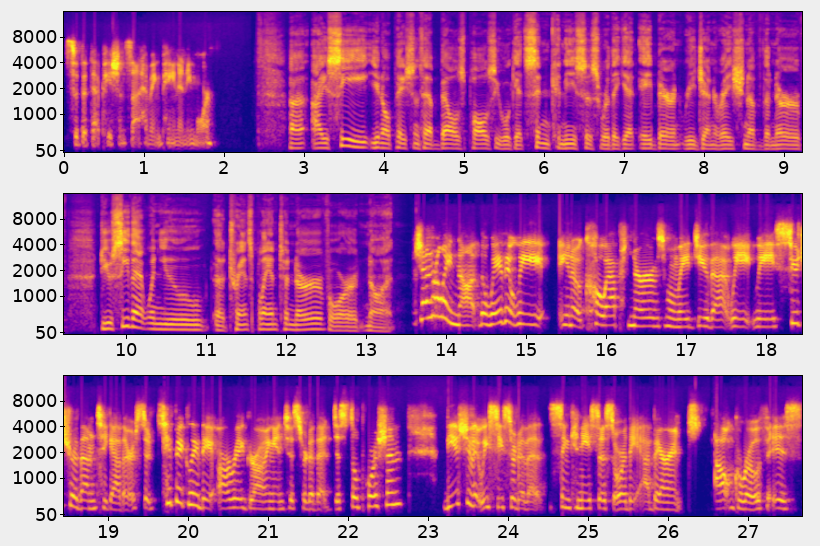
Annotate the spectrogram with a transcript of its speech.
so that that patient's not having pain anymore. Uh, I see, you know, patients have Bell's palsy will get synkinesis where they get aberrant regeneration of the nerve. Do you see that when you uh, transplant a nerve or not? Generally not. The way that we, you know, coapt nerves when we do that, we we suture them together. So typically they are regrowing into sort of that distal portion. The issue that we see sort of that synkinesis or the aberrant outgrowth is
